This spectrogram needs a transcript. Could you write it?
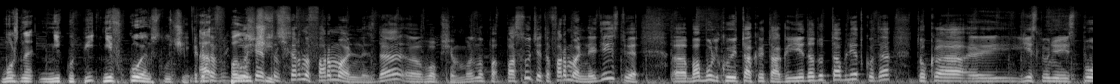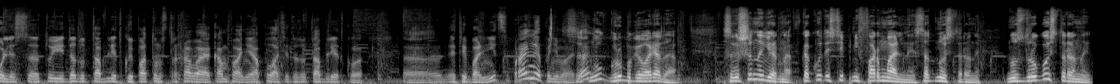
можно не купить ни в коем случае, Так а это получается получить. все равно формальность, да, э, в общем. Ну, по, по сути, это формальное действие. Э, Бабульку и так, и так. Ей дадут таблетку, да, только э, если у нее есть полис, то ей дадут таблетку, и потом страховая компания оплатит эту таблетку э, этой больнице. Правильно я понимаю, С- да? Ну, грубо говоря, да. Совершенно верно. В какой-то степени формальные, с одной стороны. Но с другой стороны,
